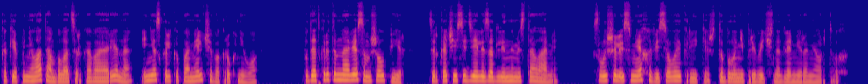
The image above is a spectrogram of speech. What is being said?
Как я поняла, там была цирковая арена и несколько помельче вокруг него. Под открытым навесом шел пир. Циркачи сидели за длинными столами. Слышали смех и веселые крики, что было непривычно для мира мертвых.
